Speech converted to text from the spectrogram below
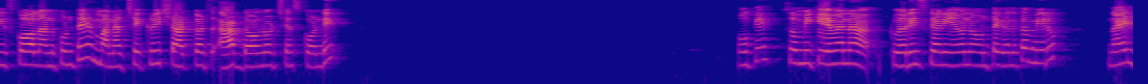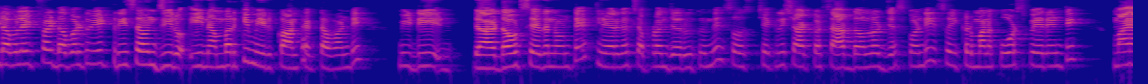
తీసుకోవాలనుకుంటే మన చక్రీ షార్ట్కట్స్ యాప్ డౌన్లోడ్ చేసుకోండి. ఓకే? సో మీకు ఏమైనా క్వరీస్ కానీ ఏమైనా ఉంటే కనుక మీరు nine double eight five double two eight three seven zero ఈ నెంబర్కి మీరు కాంటాక్ట్ అవ్వండి. మీ డీ డౌట్స్ ఏదైనా ఉంటే క్లియర్గా చెప్పడం జరుగుతుంది. So Chakri shortcuts app download చేసుకోండి. సో ఇక్కడ మన కోర్స్ పేరేంటి? My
